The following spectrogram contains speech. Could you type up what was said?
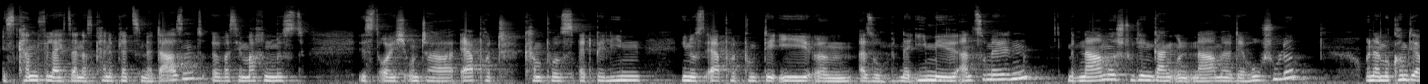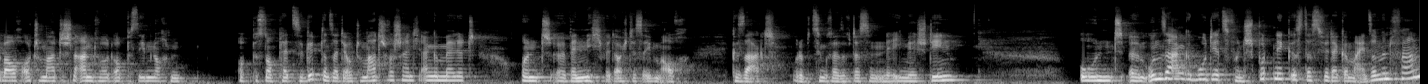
es kann vielleicht sein, dass keine Plätze mehr da sind. Äh, was ihr machen müsst, ist euch unter airpodcampus@berlin airpod.de, ähm, also mit einer E-Mail anzumelden, mit Name, Studiengang und Name der Hochschule. Und dann bekommt ihr aber auch automatisch eine Antwort, ob es eben noch, ein, ob es noch Plätze gibt. Dann seid ihr automatisch wahrscheinlich angemeldet. Und äh, wenn nicht, wird euch das eben auch gesagt. Oder beziehungsweise wird das in der E-Mail stehen. Und ähm, unser Angebot jetzt von Sputnik ist, dass wir da gemeinsam hinfahren.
